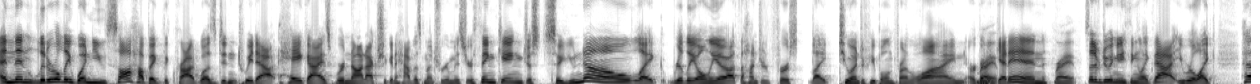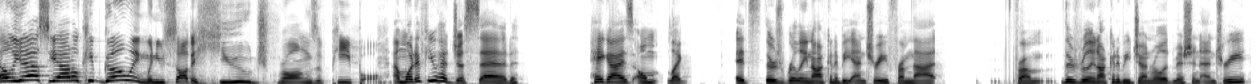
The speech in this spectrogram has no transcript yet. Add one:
And then literally when you saw how big the crowd was, didn't tweet out, "Hey guys, we're not actually going to have as much room as you're thinking, just so you know, like really only about the 100 first like 200 people in front of the line are going Right. to get in." Right. Instead of doing anything like that, you were like, "Hell yes, yeah, Seattle, keep going." When you saw the huge throngs of people. And what if you had just said, "Hey guys, um, like it's there's really not going to be entry from that from there's really not going to be general admission entry,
